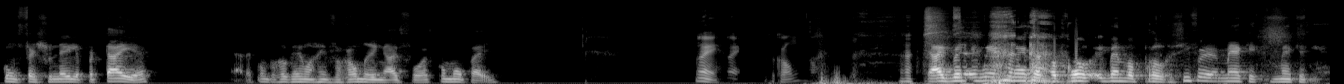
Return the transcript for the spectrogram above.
confessionele partijen, ja, daar komt toch ook helemaal geen verandering uit voort. Kom op, hé. nee, dat kan. Ja, ik ben, ik ben, ik merk dat wat pro, ik ben wat progressiever, merk ik. Merk ik.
